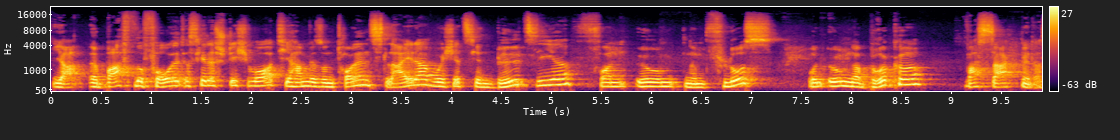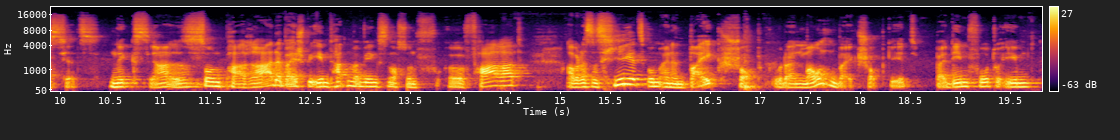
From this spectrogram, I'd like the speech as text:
ja, above the fold ist hier das Stichwort. Hier haben wir so einen tollen Slider, wo ich jetzt hier ein Bild sehe von irgendeinem Fluss und irgendeiner Brücke was sagt mir das jetzt? Nix, ja. Das ist so ein Paradebeispiel. Eben hatten wir wenigstens noch so ein äh, Fahrrad. Aber dass es hier jetzt um einen Bike-Shop oder einen Mountainbike-Shop geht, bei dem Foto eben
